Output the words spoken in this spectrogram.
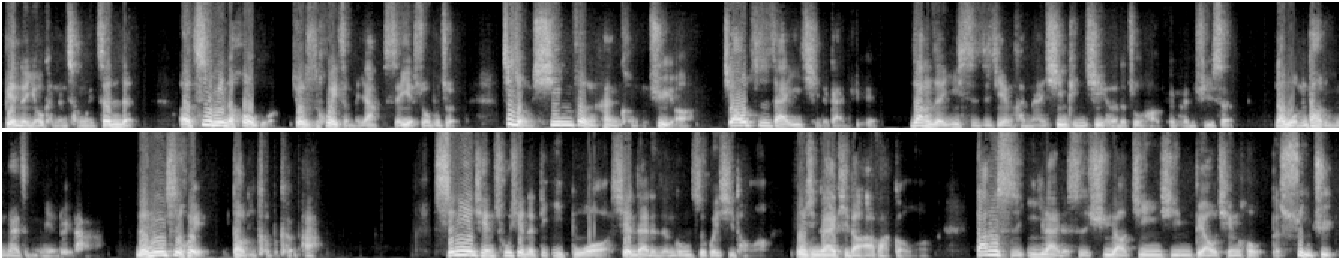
变得有可能成为真的，而致命的后果就是会怎么样，谁也说不准。这种兴奋和恐惧啊交织在一起的感觉，让人一时之间很难心平气和的做好权衡取舍。那我们到底应该怎么面对它？人工智慧到底可不可怕？十年前出现的第一波现代的人工智慧系统啊，凤馨刚才提到 AlphaGo 啊。当时依赖的是需要精心标签后的数据，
